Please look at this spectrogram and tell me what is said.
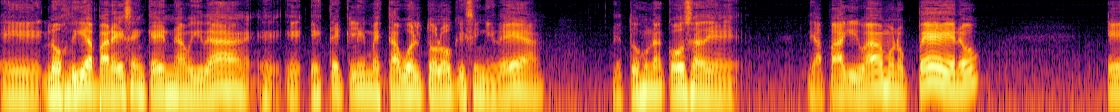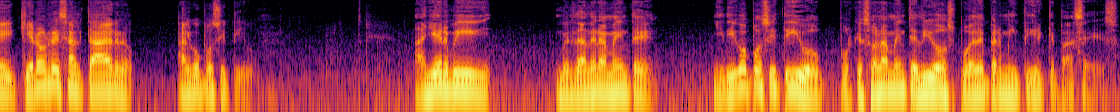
Eh, los días parecen que es Navidad. Eh, este clima está vuelto loco y sin idea. Esto es una cosa de, de apague y vámonos. Pero quiero resaltar algo positivo. Ayer vi verdaderamente, y digo positivo porque solamente Dios puede permitir que pase eso.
